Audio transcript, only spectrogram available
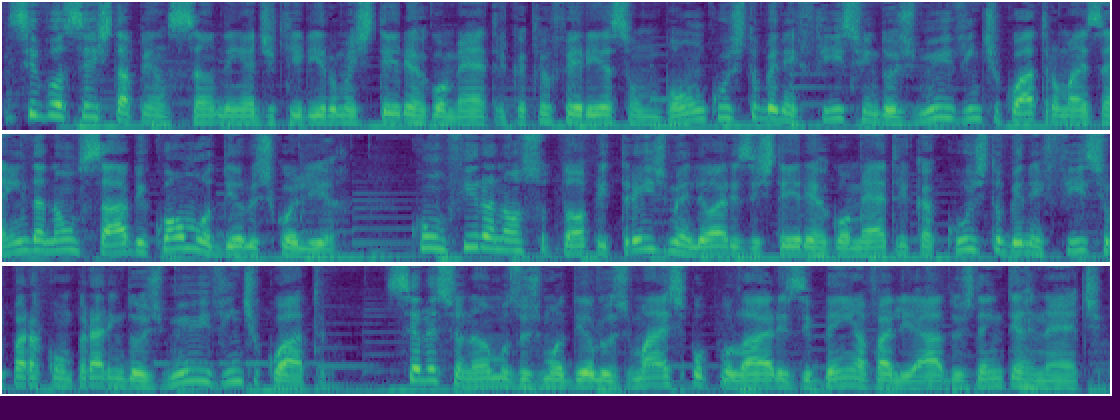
Se você está pensando em adquirir uma esteira ergométrica que ofereça um bom custo-benefício em 2024 mas ainda não sabe qual modelo escolher, confira nosso top 3 melhores esteira ergométrica custo-benefício para comprar em 2024. Selecionamos os modelos mais populares e bem avaliados da internet,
